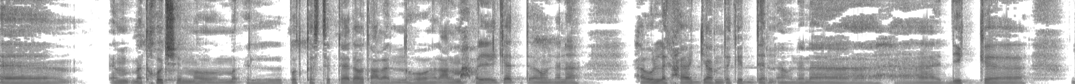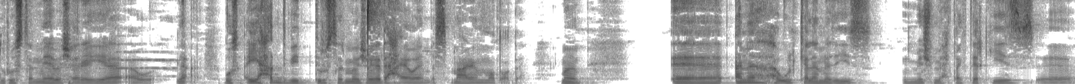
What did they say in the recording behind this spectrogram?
آه، ما تاخدش البودكاست بتاعي دوت على إن هو على محمل الجد أو إن أنا هقول لك حاجات جامدة جدا أو إن أنا هديك دروس تنمية بشرية أو لأ بص أي حد بيدي دروس تنمية بشرية ده حيوان بس ما علينا من الموضوع ده. المهم آه أنا هقول كلام لذيذ مش محتاج تركيز آه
